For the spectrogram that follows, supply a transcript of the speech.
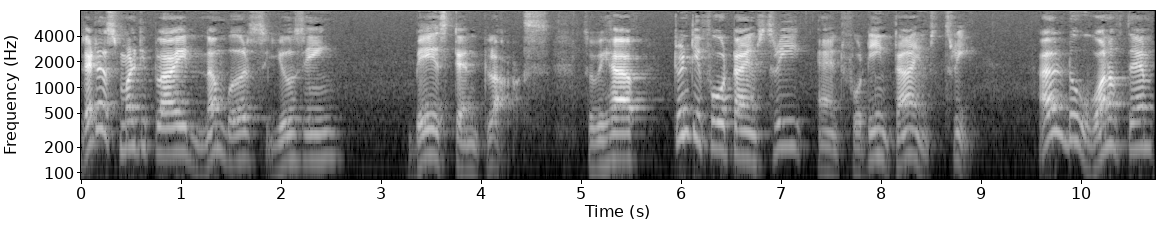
Let us multiply numbers using base 10 blocks. So we have 24 times 3 and 14 times 3. I'll do one of them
